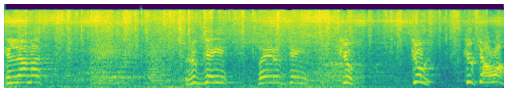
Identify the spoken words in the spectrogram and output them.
हिलना मत। रुक जाइए भाई रुक जाइए। क्यों? क्यों? क्यों क्या हुआ?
